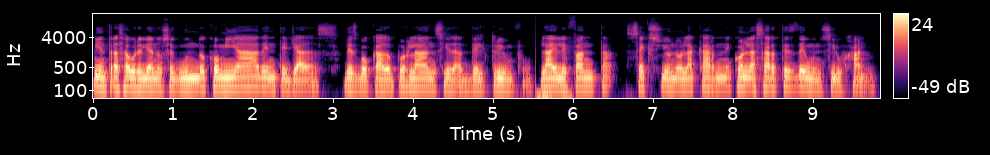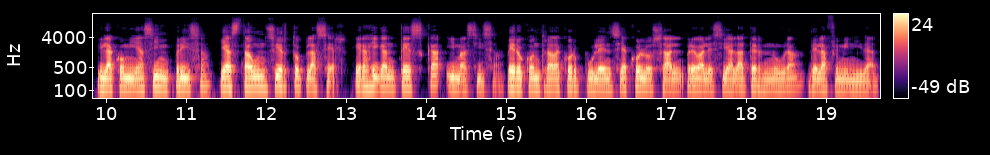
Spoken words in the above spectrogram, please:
Mientras Aureliano II comía a dentelladas, desbocado por la ansiedad del triunfo, la elefanta seccionó la carne con las artes de un cirujano y la comía sin prisa y hasta un cierto placer. Era gigantesca y maciza, pero contra la corpulencia colosal prevalecía la ternura de la feminidad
